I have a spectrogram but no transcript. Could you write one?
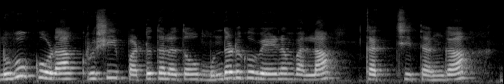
నువ్వు కూడా కృషి పట్టుదలతో ముందడుగు వేయడం వల్ల ఖచ్చితంగా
